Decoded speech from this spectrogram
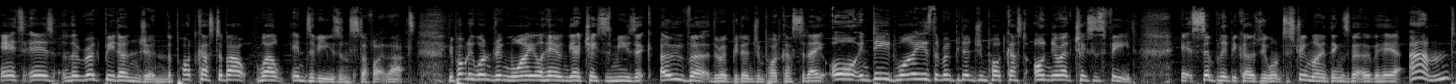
It is the Rugby Dungeon, the podcast about, well, interviews and stuff like that. You're probably wondering why you're hearing the Egg Chasers music over the Rugby Dungeon podcast today, or indeed, why is the Rugby Dungeon podcast on your Egg Chasers feed? It's simply because we want to streamline things a bit over here, and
